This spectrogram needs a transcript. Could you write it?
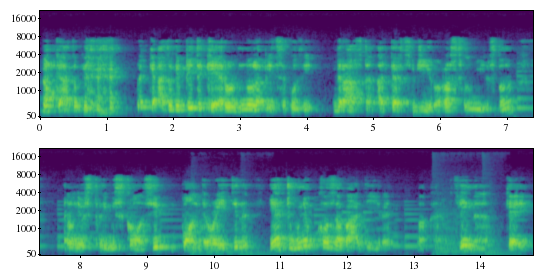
Peccato che, peccato che Peter Carroll non la pensa così. Drafta al terzo giro Russell Wilson dall'Università di Wisconsin un po' underrated e a giugno cosa va a dire? ma eh, Flynn ok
